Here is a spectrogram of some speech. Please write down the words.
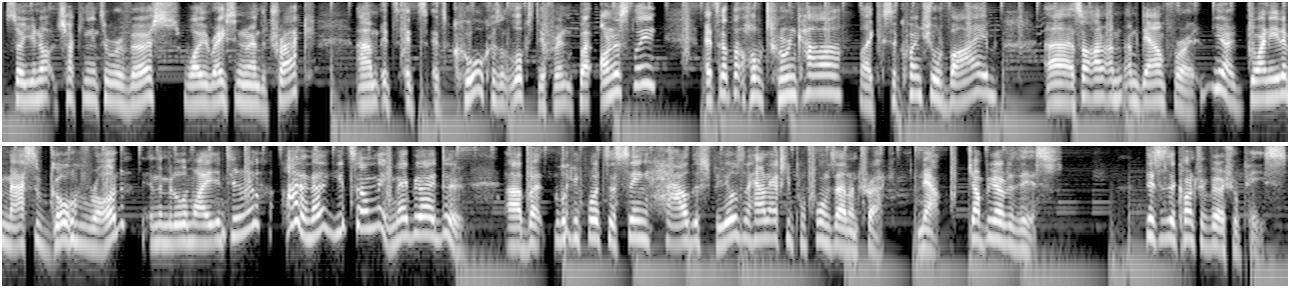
so you're not chucking into reverse while you're racing around the track. Um, it's it's it's cool because it looks different, but honestly, it's got that whole touring car like sequential vibe. Uh, so I'm, I'm down for it. You know, do I need a massive gold rod in the middle of my interior? I don't know, you tell me, maybe I do. Uh, but looking forward to seeing how this feels and how it actually performs out on track. Now, jumping over to this. This is a controversial piece.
